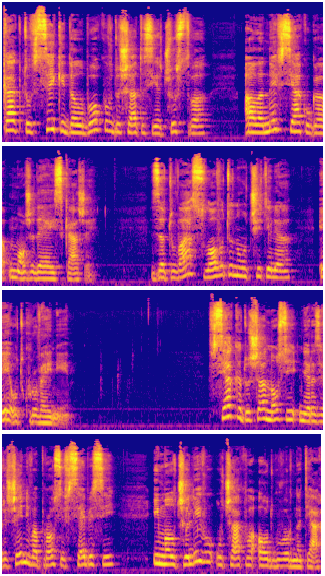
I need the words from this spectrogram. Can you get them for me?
както всеки дълбоко в душата си я чувства, ала не всякога може да я изкаже. Затова словото на учителя е откровение. Всяка душа носи неразрешени въпроси в себе си и мълчаливо очаква отговор на тях.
